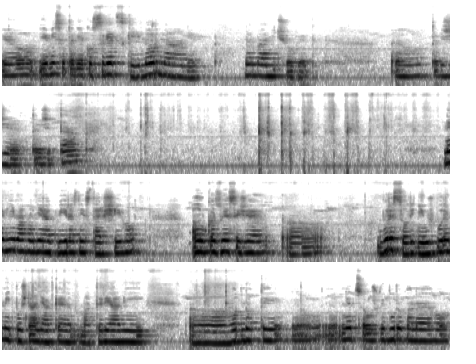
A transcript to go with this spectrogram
Jo, jeví se tak jako světský, normálně, normální člověk. Jo, takže, takže tak. Nevnímám ho nějak výrazně staršího, ale ukazuje se, že uh, bude solidní, už bude mít možná nějaké materiální uh, hodnoty, jo, něco už vybudovaného.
